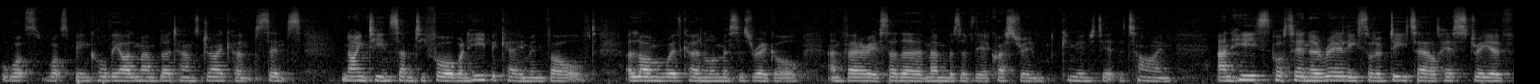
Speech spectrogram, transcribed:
what's what's being called the Isle of Man Bloodhounds drag hunt since 1974 when he became involved, along with Colonel and Mrs. Riggle and various other members of the equestrian community at the time. And he's put in a really sort of detailed history of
